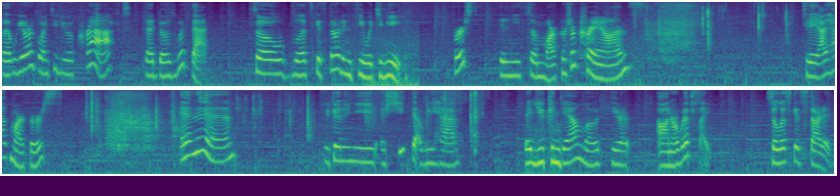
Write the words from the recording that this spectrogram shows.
But we are going to do a craft that goes with that. So let's get started and see what you need. First, you're gonna need some markers or crayons. Today I have markers. And then you're going to need a sheet that we have that you can download here on our website. So let's get started.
